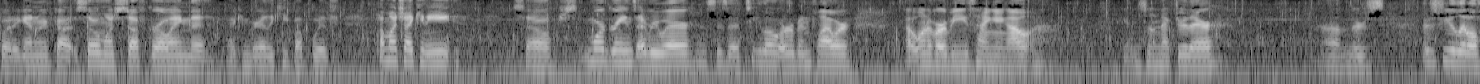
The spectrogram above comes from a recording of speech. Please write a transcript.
But again, we've got so much stuff growing that I can barely keep up with how much I can eat. So just more greens everywhere. This is a Tilo urban flower. Got one of our bees hanging out, getting some nectar there. Um, there's there's a few little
